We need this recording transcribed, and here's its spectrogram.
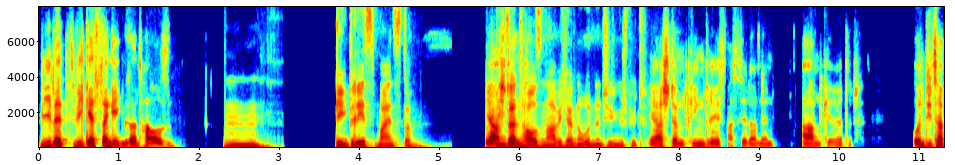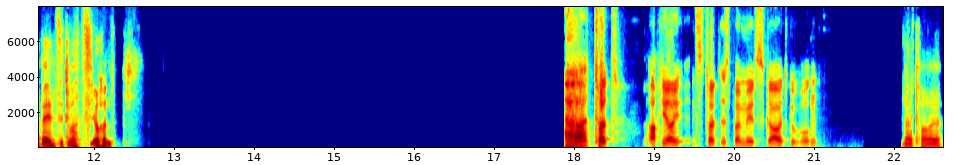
Wie, letzt, wie gestern gegen Sandhausen. hm. Gegen Dresden meinst du? Ja, Gegen stimmt. Sandhausen habe ich ja nur unentschieden gespielt. Ja, stimmt. Gegen Dresden hast du dann den Abend gerettet. Und die Tabellensituation. Ah, Todd. Ach hier, ins Todd ist bei mir jetzt Scout geworden. Na toll.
